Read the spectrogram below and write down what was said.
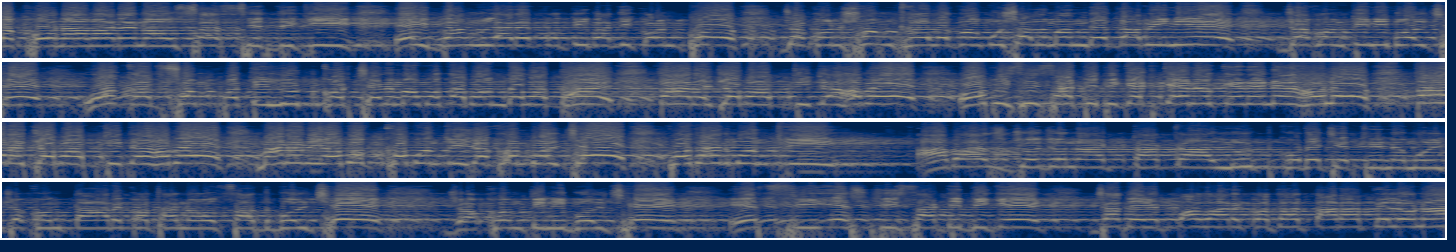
যখন আমার নওসাদ সিদ্দিকী এই বাংলার প্রতিবাদী কণ্ঠ, যখন সংখ্যালঘু মুসলমানদের দাবি নিয়ে, যখন তিনি বলছে, ওয়াকফ সম্পত্তি লুট করছেন মমতা বন্দ্যোপাধ্যায়, তার জবাব দিতে দিতে হবে। ওবিসি সার্টিফিকেট কেন কেড়ে নেওয়া হলো? তার জবাব দিতে হবে। মাননীয় মুখ্যমন্ত্রী যখন বলছে, প্রধানমন্ত্রী, আবাস যোজনার টাকা লুট করেছে তৃণমূল, যখন তার কথা নওসাদ বলছে, যখন তিনি বলছেন এসসি এসটি সার্টিফিকেট যাদের পাওয়ার কথা তারা পেল না,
